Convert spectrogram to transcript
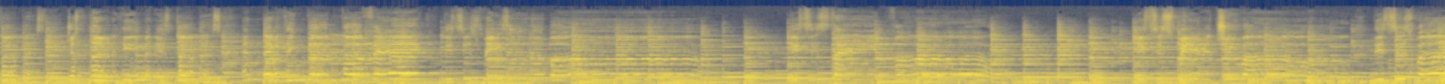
purpose. Just learn Him and His purpose. And everything good and perfect. This is reasonable. This is thankful. This is spiritual. This is worth.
